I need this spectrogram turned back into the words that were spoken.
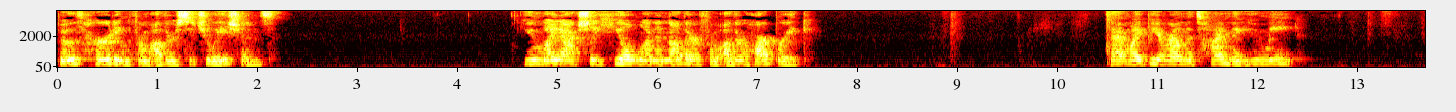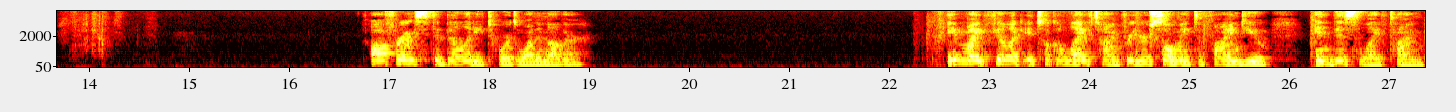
both hurting from other situations. You might actually heal one another from other heartbreak. That might be around the time that you meet. Offering stability towards one another. It might feel like it took a lifetime for your soulmate to find you in this lifetime.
